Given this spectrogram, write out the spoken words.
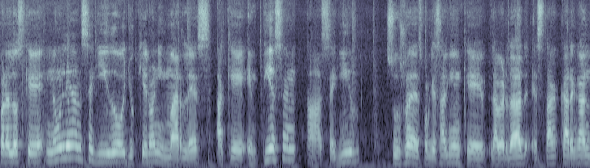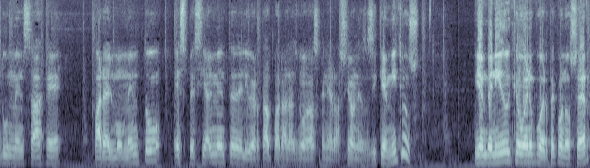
Para los que no le han seguido, yo quiero animarles a que empiecen a seguir sus redes, porque es alguien que la verdad está cargando un mensaje para el momento, especialmente de libertad para las nuevas generaciones. Así que, Miklos, bienvenido y qué bueno poderte conocer.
